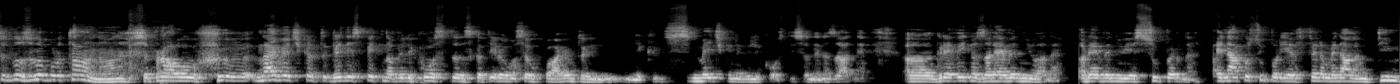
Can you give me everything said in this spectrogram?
da je to zelo brutalno. Ne? Se pravi, največkrat glede spet na velikost, s katero se ukvarjam, to je nek smečki na velikosti, so ne na zadnje. Uh, gre vedno za revenue. Ne? Revenue je super. Ne? Enako super je fenomenalen tim.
